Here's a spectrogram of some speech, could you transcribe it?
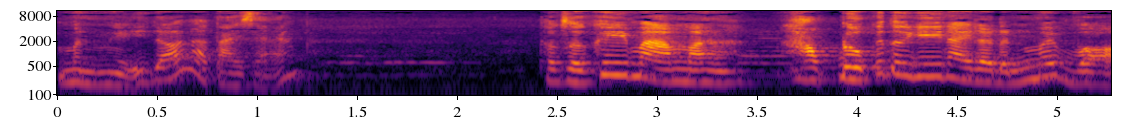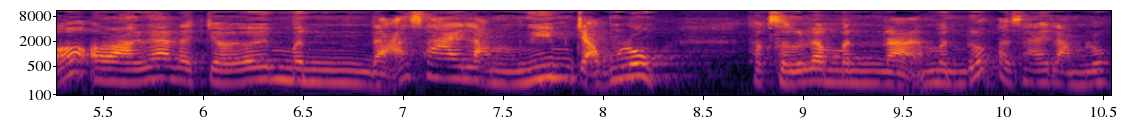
mình nghĩ đó là tài sản. Thật sự khi mà mà học được cái tư duy này là định mới vỡ òa ra là trời ơi, mình đã sai lầm nghiêm trọng luôn. Thật sự là mình là, mình rất là sai lầm luôn.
